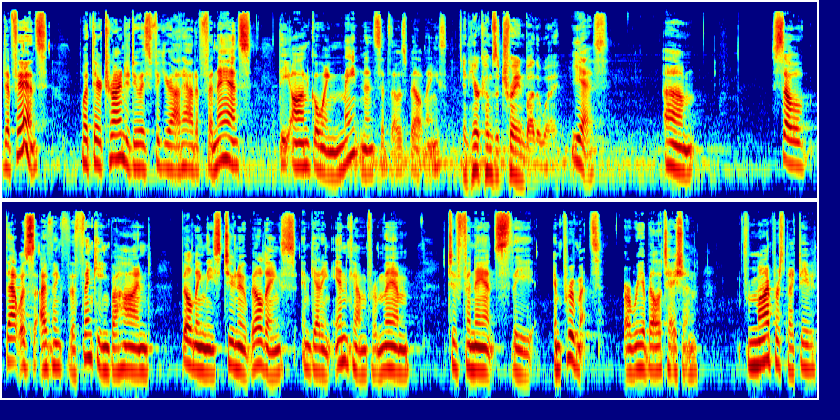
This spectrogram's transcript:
defense, what they're trying to do is figure out how to finance the ongoing maintenance of those buildings. And here comes a train, by the way. Yes. Um, so that was, I think, the thinking behind building these two new buildings and getting income from them to finance the improvements or rehabilitation. From my perspective,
